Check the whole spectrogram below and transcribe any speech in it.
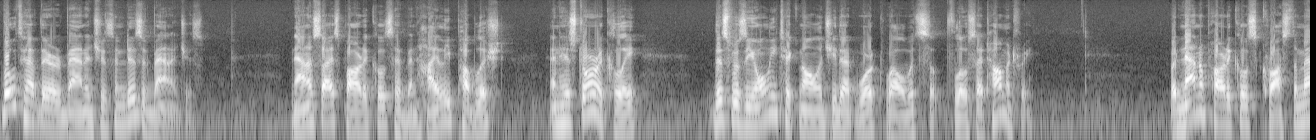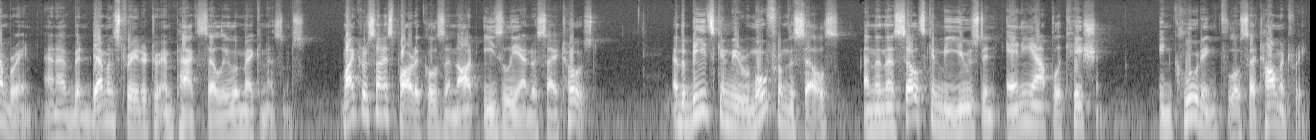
Both have their advantages and disadvantages. Nanosized particles have been highly published, and historically, this was the only technology that worked well with flow cytometry. But nanoparticles cross the membrane and have been demonstrated to impact cellular mechanisms. Microsized particles are not easily endocytosed, and the beads can be removed from the cells, and then the cells can be used in any application, including flow cytometry.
